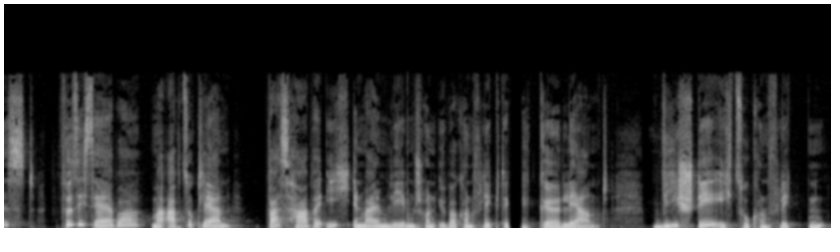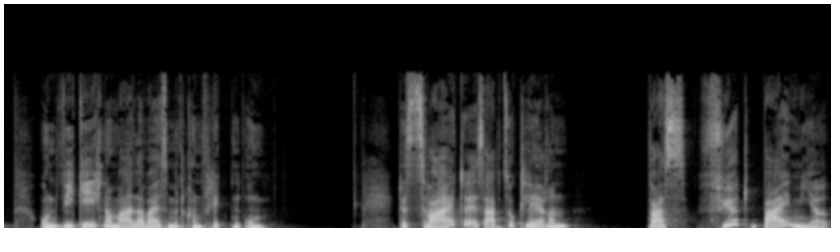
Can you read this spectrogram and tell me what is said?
ist, für sich selber mal abzuklären, was habe ich in meinem Leben schon über Konflikte gelernt? Wie stehe ich zu Konflikten und wie gehe ich normalerweise mit Konflikten um? Das zweite ist abzuklären, was führt bei mir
